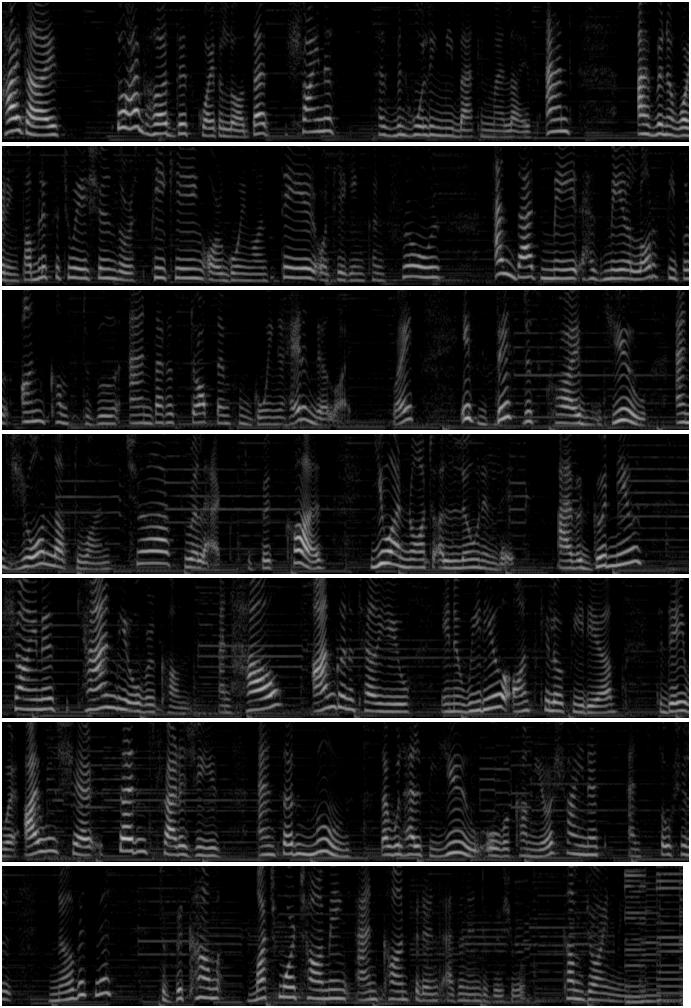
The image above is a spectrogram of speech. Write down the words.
Hi guys! So I've heard this quite a lot that shyness has been holding me back in my life and I've been avoiding public situations or speaking or going on stage or taking control and that made has made a lot of people uncomfortable and that has stopped them from going ahead in their lives, right? If this describes you and your loved ones, just relax because you are not alone in this. I have a good news shyness can be overcome. And how? I'm going to tell you in a video on Skillopedia today where I will share certain strategies and certain moves that will help you overcome your shyness and social nervousness to become much more charming and confident as an individual. Come join me.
